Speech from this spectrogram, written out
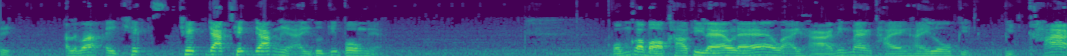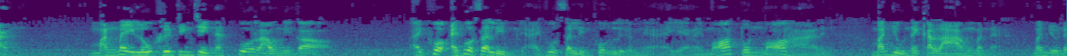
สิอะไรว่าไอ้เช็คเช็คยักษ์เช็คยักษ์เนี่ยไอ้สุทธิพงษ์เนี่ยผมก็บอกคราวที่แล้วแล้วว่าไอ้หานี่แม่งแทงไฮโลผิดผิดข้าง มันไม่รู้คือจริง ๆ นะพวกเรานี่ก็ ไอ้พวกไอ้พวกสลิมเนี่ยไอ้พวกสลิมพวกเหลืองเนี่ยไอ้ยังไงหมอตุนหมอหาอะไรเนี่ยมันอยู่ในกะลาของมันเนี่ยมันอยู่ใน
